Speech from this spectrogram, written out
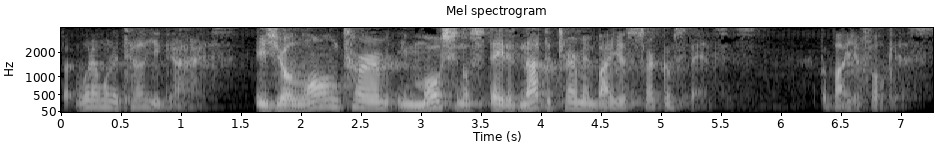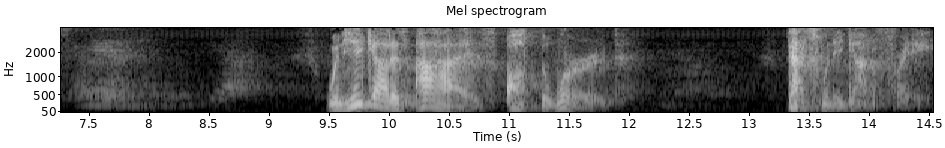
But what I want to tell you guys is your long term emotional state is not determined by your circumstances, but by your focus. When he got his eyes off the word, that's when he got afraid.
